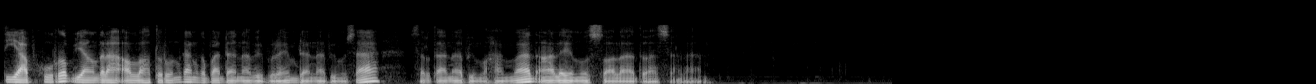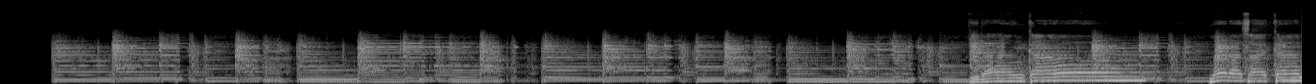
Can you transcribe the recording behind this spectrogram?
tiap huruf yang telah Allah turunkan kepada Nabi Ibrahim dan Nabi Musa serta Nabi Muhammad alaihi wassalam. Bila engkau merasakan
